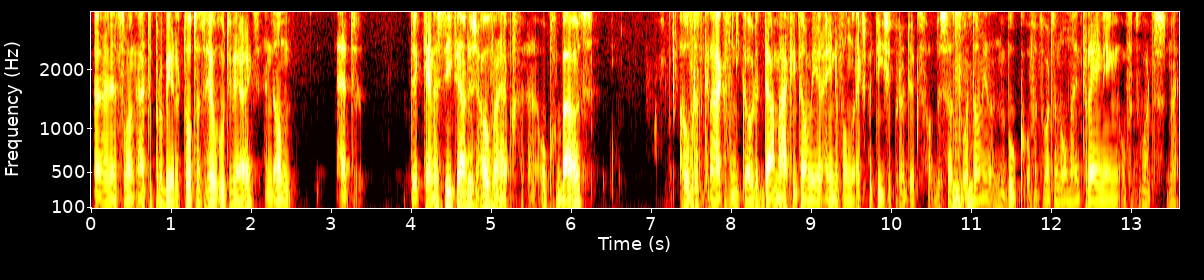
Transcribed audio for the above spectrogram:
eh, net zo lang uit te proberen tot het heel goed werkt. En dan het, de kennis die ik daar dus over heb ge- opgebouwd, over het kraken van die code, daar maak ik dan weer een of ander expertiseproduct van. Dus dat Mhm. wordt dan weer een boek of het wordt een online training of het wordt... Nou,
